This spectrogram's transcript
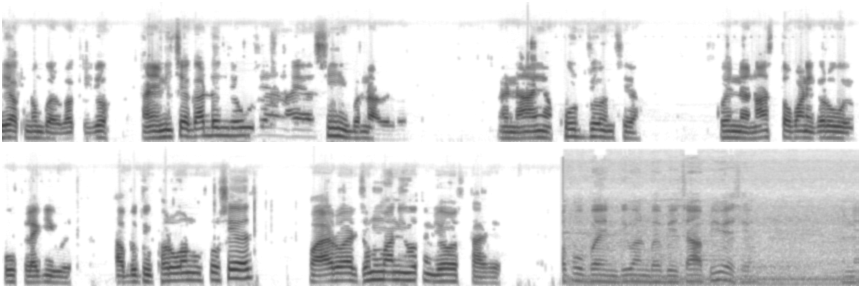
છે. એક નંબર બાકી, જો. અહીંયા નીચે ગાર્ડન જેવું છે અને અહીંયા સિંહ બનાવેલો અને અહીંયા ફૂડ ઝોન છે. કોઈને નાસ્તો પાણી કરવું હોય, ભૂખ લાગી હોય, આ બધું ફરવાનું તો છે જ. વાર વાર જમવાની હોતી વ્યવસ્થા છે. બાપુભાઈ ને દિવાનભાઈ બે ચા પીવે છે અને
